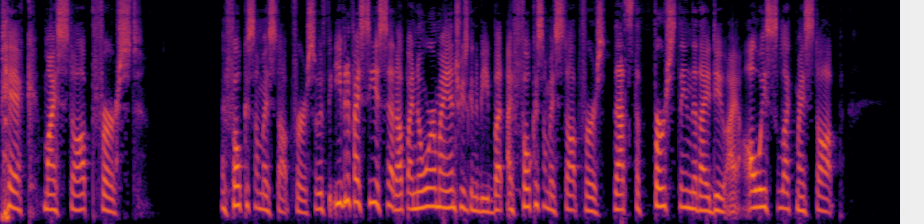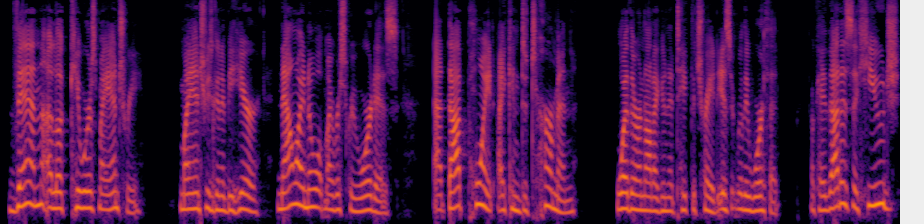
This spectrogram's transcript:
pick my stop first. I focus on my stop first. So if even if I see a setup, I know where my entry is going to be, but I focus on my stop first. That's the first thing that I do. I always select my stop. Then I look, okay, where's my entry? My entry is going to be here. Now I know what my risk reward is. At that point, I can determine whether or not I'm going to take the trade. Is it really worth it? Okay, that is a huge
